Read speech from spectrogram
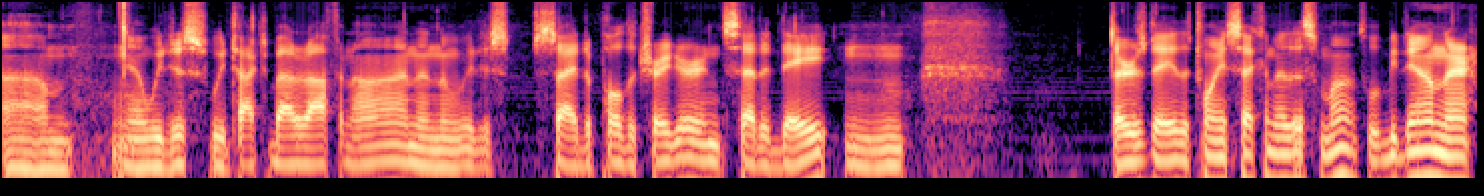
Um, you know, we just we talked about it off and on, and then we just decided to pull the trigger and set a date. And Thursday, the twenty second of this month, we'll be down there.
